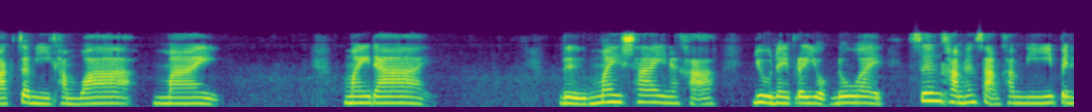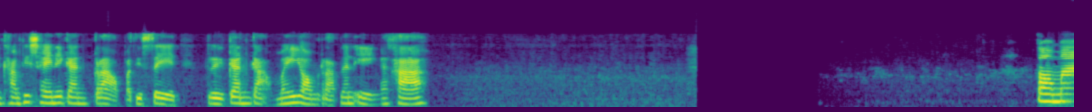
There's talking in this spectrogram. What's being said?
มักจะมีคำว่า ไม่ ไม่ได้ หรือไม่ใช่นะคะ อยู่ในประโยคด้วย ซึ่งคำทั้ง 3คำนี้เป็นคำที่ใช้ในการกล่าวปฏิเสธ หรือการกล่าวไม่ยอมรับนั่นเองนะคะต่อมา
